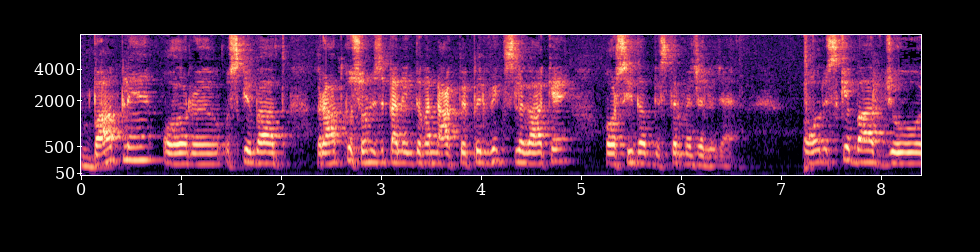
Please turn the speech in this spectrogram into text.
भाप लें और उसके बाद रात को सोने से पहले एक दफ़ा नाक पे फिर विक्स लगा के और सीधा बिस्तर में चले जाएँ। और इसके बाद जो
